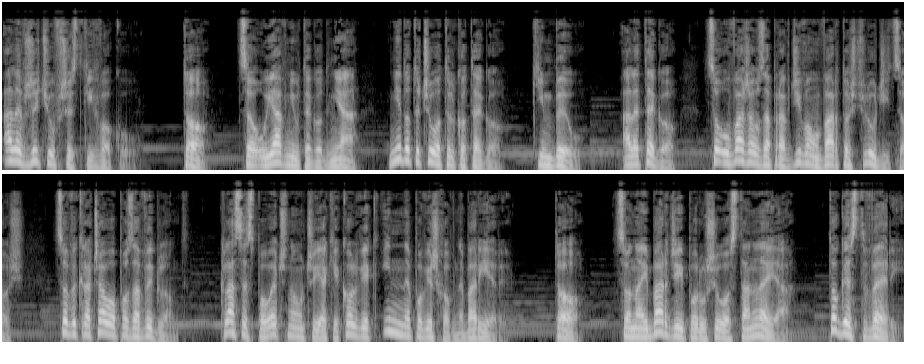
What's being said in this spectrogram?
ale w życiu wszystkich wokół. To, co ujawnił tego dnia, nie dotyczyło tylko tego, kim był, ale tego, co uważał za prawdziwą wartość ludzi, coś, co wykraczało poza wygląd, klasę społeczną czy jakiekolwiek inne powierzchowne bariery. To, co najbardziej poruszyło Stanleya, to gest Veri.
